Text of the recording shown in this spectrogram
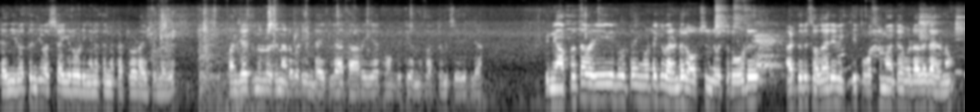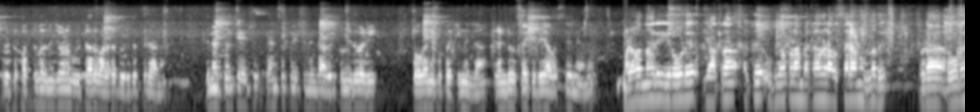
കഴിഞ്ഞ ഇരുപത്തഞ്ച് വർഷമായി ഈ റോഡ് ഇങ്ങനെ തന്നെ കട്ട് റോഡായിട്ടുള്ളത് പഞ്ചായത്തിൽ നിന്നുള്ള ഒരു നടപടി ഉണ്ടായിട്ടില്ല. താർ ചെയ്യുക കോൺക്രീറ്റ് ഒന്നും കറക്റ്റൊന്നും ചെയ്തിട്ടില്ല. പിന്നെ അപ്പുറത്തെ വഴിയിലോട്ട് ഇങ്ങോട്ടേക്ക് വരേണ്ട ഒരു ഓപ്ഷൻ ഉണ്ട്. പക്ഷേ റോഡ് അടുത്തൊരു സ്വകാര്യ വ്യക്തി പോസ്റ്റ് മാറ്റാൻ വിടാതെ കാരണം ഇവിടുത്തെ പത്ത് പതിനഞ്ചോളം വീട്ടുകാർ വളരെ ദുരിതത്തിലാണ്. പിന്നെ അടുത്തൊരു ക്യാൻസർ പേഷ്യന്റ് ഉണ്ട്. അവർക്കൊന്നും ഇതുവഴി പോകാനിപ്പോൾ പറ്റുന്നില്ല. രണ്ട് ദിവസമായിട്ട് ഇതേ അവസ്ഥ തന്നെയാണ്. മഴ വന്നാൽ ഈ റോഡ് യാത്രയ്ക്ക് ഉപയോഗപ്പെടാൻ പറ്റാത്തൊരവസ്ഥയിലാണ് ഉള്ളത്. ഇവിടെ റോഡ്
